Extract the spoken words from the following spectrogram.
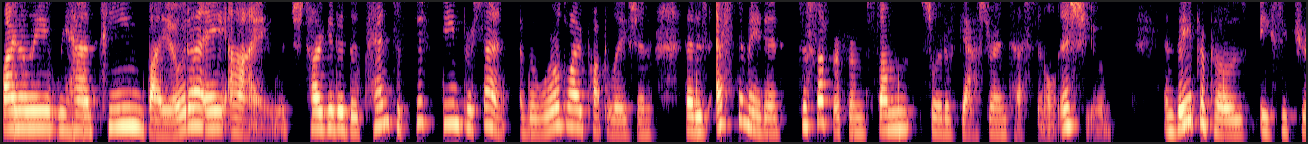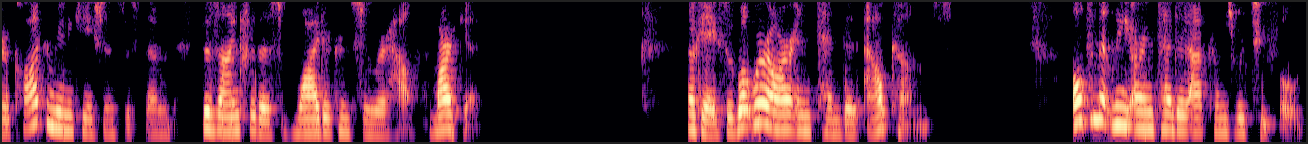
Finally, we had Team Biota AI, which targeted the 10 to 15% of the worldwide population that is estimated to suffer from some sort of gastrointestinal issue. And they proposed a secure cloud communication system designed for this wider consumer health market. Okay, so what were our intended outcomes? Ultimately, our intended outcomes were twofold.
